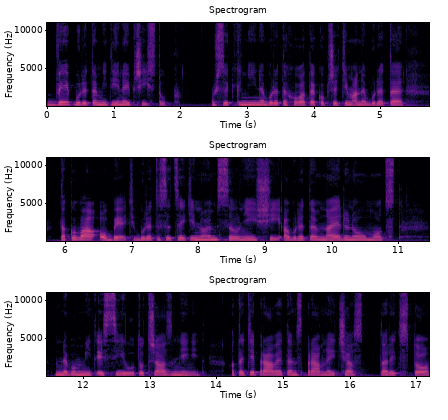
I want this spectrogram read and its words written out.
vy budete mít jiný přístup. Už se k ní nebudete chovat jako předtím a nebudete taková oběť. Budete se cítit mnohem silnější a budete najednou moct nebo mít i sílu to třeba změnit. A teď je právě ten správný čas tady to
